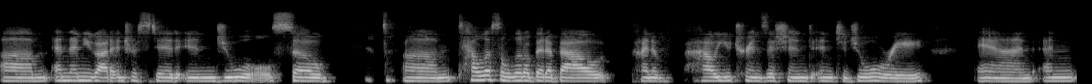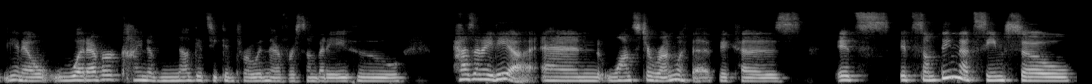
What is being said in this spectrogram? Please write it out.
Um, and then you got interested in jewels. So um, tell us a little bit about kind of how you transitioned into jewelry and and you know whatever kind of nuggets you can throw in there for somebody who has an idea and wants to run with it because it's it's something that seems so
